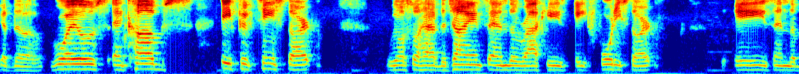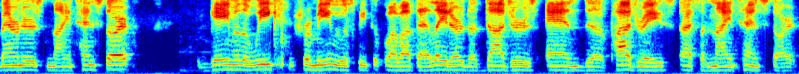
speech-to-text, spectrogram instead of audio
We have the Royals and Cubs, 8:15 start. We also have the Giants and the Rockies, 8:40 start. The A's and the Mariners, 9:10 start. Game of the week for me, we will speak about that later. The Dodgers and the Padres, that's a 9:10 start.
